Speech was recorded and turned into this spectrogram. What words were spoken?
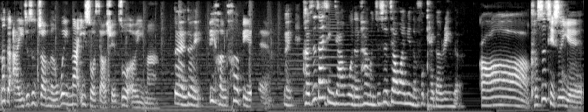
那个阿姨就是专门为那一所小学做而已吗？对对，也很特别耶。对，可是，在新加坡的他们就是叫外面的 food catering 的。哦，可是其实也。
